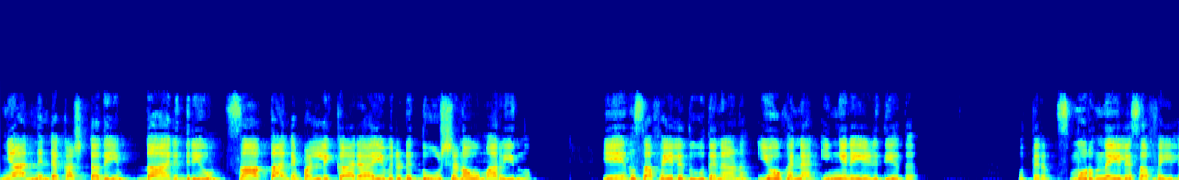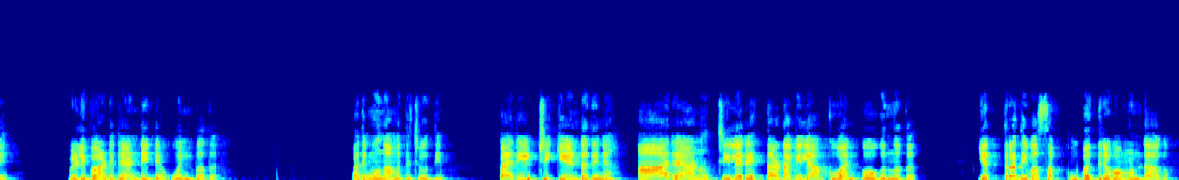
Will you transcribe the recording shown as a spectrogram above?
ഞാൻ നിന്റെ കഷ്ടതയും ദാരിദ്ര്യവും സാത്താന്റെ പള്ളിക്കാരായവരുടെ ദൂഷണവും അറിയുന്നു. ഏത് സഭയിലെ ദൂതനാണ് യോഹന്നാൻ ഇങ്ങനെ എഴുതിയത്? ഉത്തരം സ്മുർണയിലെ സഭയിലെ. വെളിപാട് രണ്ടിന്റെ ഒൻപത്. പതിമൂന്നാമത്തെ ചോദ്യം. പരീക്ഷിക്കേണ്ടതിന് ആരാണ് ചിലരെ തടവിലാക്കുവാൻ പോകുന്നത്? എത്ര ദിവസം ഉപദ്രവം ഉണ്ടാകും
